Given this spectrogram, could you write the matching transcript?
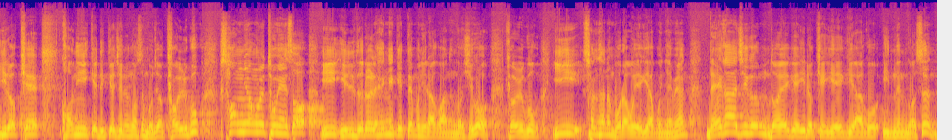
이렇게 권위 있게 느껴지는 것은 뭐죠? 결국 성령을 통해서 이 일들을 행했기 때문이라고 하는 것이고 결국 이 천사는 뭐라고 얘기하고 있냐면 내가 지금 너에게 이렇게 얘기하고 있는 것은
